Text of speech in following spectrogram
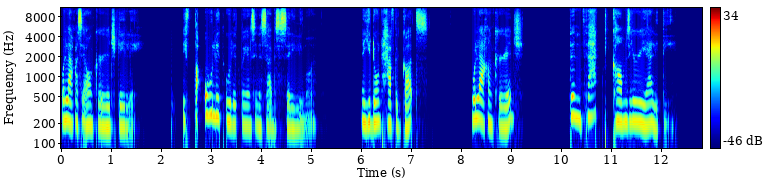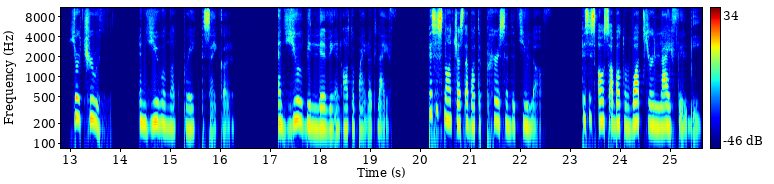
Wala kasi akong courage, Gail if paulit-ulit mo yung sinasabi sa sarili mo na you don't have the guts, wala kang courage, then that becomes your reality, your truth, and you will not break the cycle. And you'll be living an autopilot life. This is not just about the person that you love. This is also about what your life will be.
